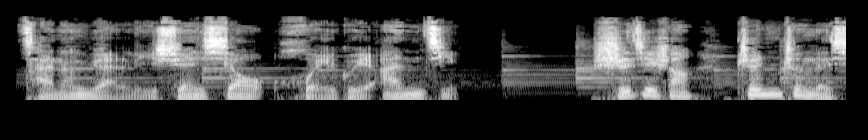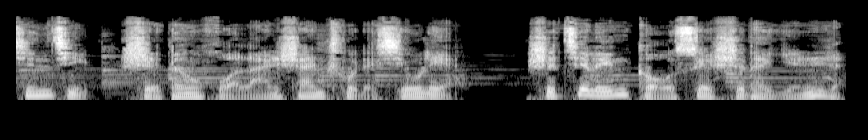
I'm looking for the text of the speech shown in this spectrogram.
才能远离喧嚣，回归安静。实际上，真正的心境是灯火阑珊处的修炼，是鸡零狗碎时的隐忍。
